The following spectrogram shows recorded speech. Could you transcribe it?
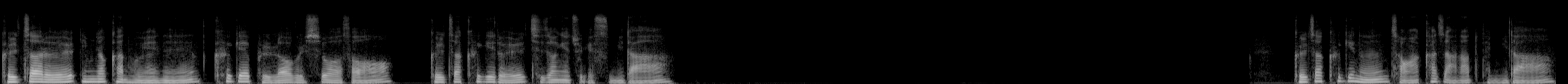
글자를 입력한 후에는 크게 블럭을 씌워서 글자 크기를 지정해 주겠습니다. 글자 크기는 정확하지 않아도 됩니다.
